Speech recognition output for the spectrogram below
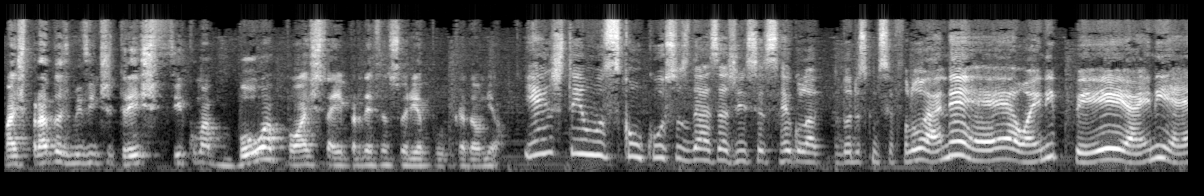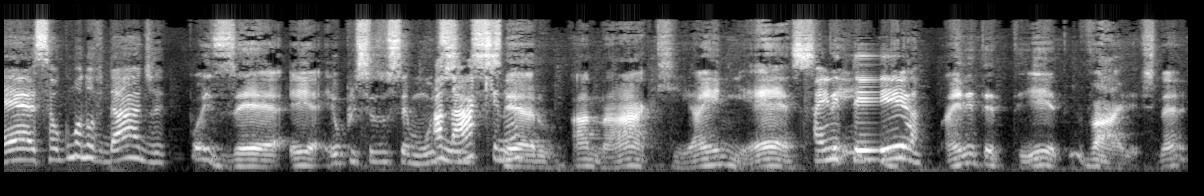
mas para 2023 fica uma boa aposta aí para a Defensoria Pública da União. E a gente tem os concursos das agências reguladoras, como você falou, a ANEEL, a ANP, a ANS, alguma novidade? Pois é, é, eu preciso ser muito ANAC, né? sincero. Né? ANAC, ANS, a NT, a NTT, tem várias, né?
